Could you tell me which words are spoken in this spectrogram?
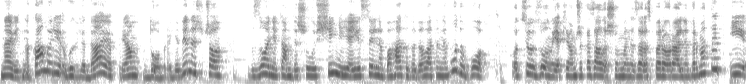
навіть на камері виглядає прям добре. Єдине, що в зоні там, де шелущіння, я її сильно багато додавати не буду, бо оцю зону, як я вам вже казала, що в мене зараз переоральний дерматит, і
